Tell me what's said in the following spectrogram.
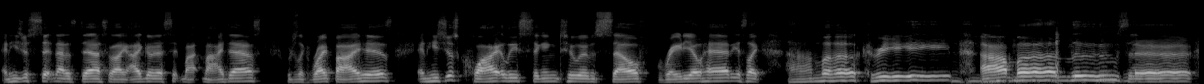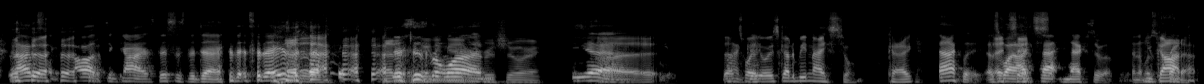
and he's just sitting at his desk. Like I go to sit my, my desk, which is like right by his, and he's just quietly singing to himself Radiohead. He's like, I'm a creep, I'm a loser. And I was like, oh, it's- guys, this is the day. Today's the day. This is the one. for sure. Yeah, Uh, that's My why you always got to be nice to him. Okay, exactly. That's it's- why I sat next to him. And it you was gotta, friends.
